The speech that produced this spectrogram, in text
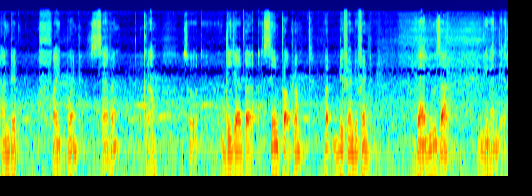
105.7 gram. So these are the same problem but different different values are given there.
